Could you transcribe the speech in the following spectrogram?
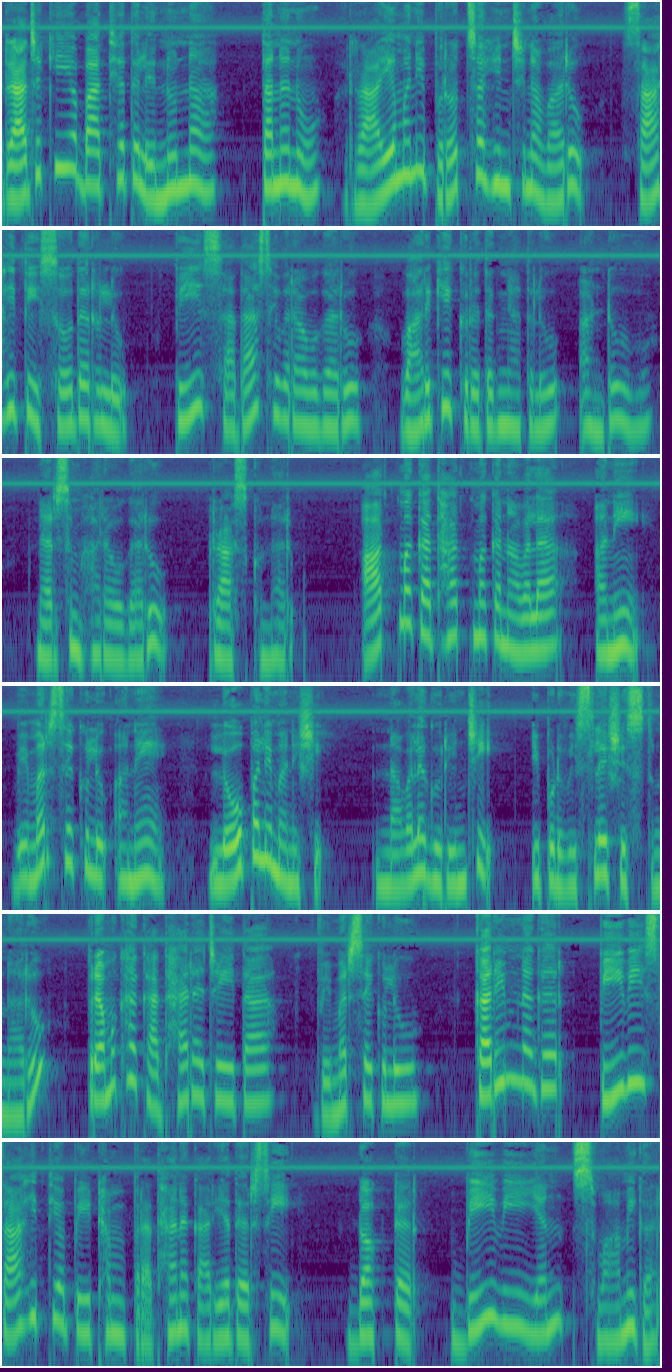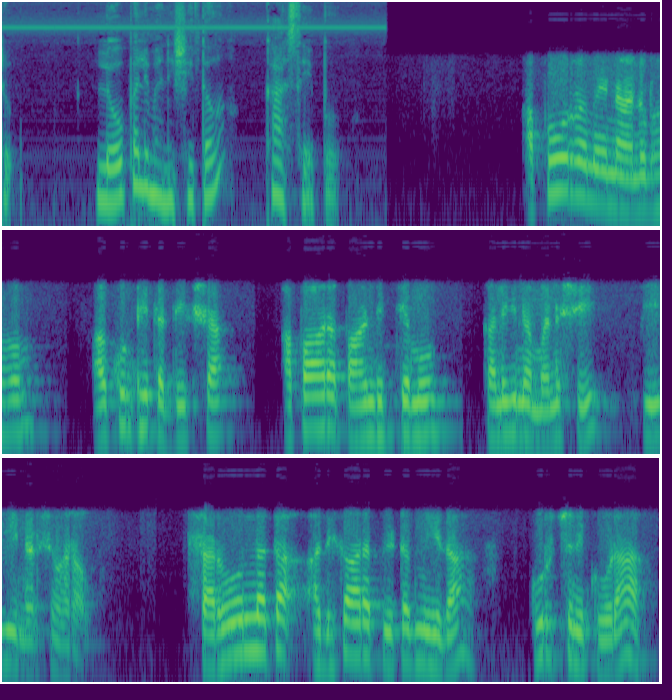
రాజకీయ బాధ్యతలెన్నున్నా తనను రాయమని ప్రోత్సహించిన వారు సాహితీ సోదరులు పి. సదాశివరావు గారు. వారికి కృతజ్ఞతలు అంటూ నరసింహారావు గారు రాసుకున్నారు. ఆత్మకథాత్మక నవల అని విమర్శకులు అనే లోపలి మనిషి నవల గురించి ఇప్పుడు విశ్లేషిస్తున్నారు ప్రముఖ కథారచయిత విమర్శకులు కరీంనగర్ పివి సాహిత్య పీఠం ప్రధాన కార్యదర్శి డాక్టర్ బివిఎన్ స్వామిగారు లోపలి మనిషితో కాసేపు. అపూర్వమైన అనుభవం అకుంఠిత దీక్ష అపార పాండిత్యము కలిగిన మనిషి పివి నరసింహారావు. సర్వోన్నత అధికార పీఠం మీద కూర్చుని కూడా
